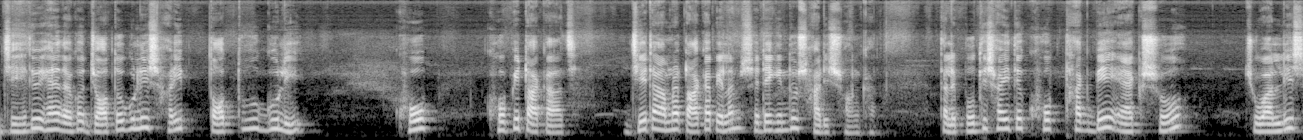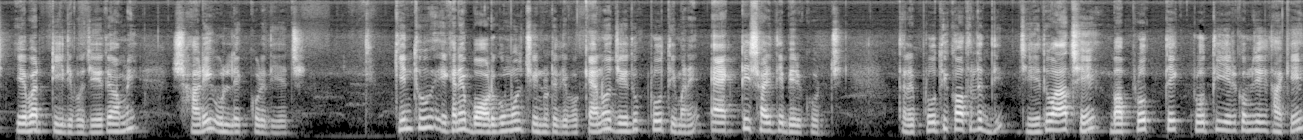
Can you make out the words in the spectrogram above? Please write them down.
যেহেতু এখানে দেখো যতগুলি শাড়ি, ততগুলি খোপ, খোপে টাকা আছে। যেটা আমরা টাকা পেলাম, সেটাই কিন্তু শাড়ির সংখ্যা। তাহলে প্রতি শাড়িতে খোপ থাকবে একশো চুয়াল্লিশ, এবার টি দেবো, যেহেতু আমি শাড়ি উল্লেখ করে দিয়েছি। কিন্তু এখানে বর্গমূল চিহ্নটি দেবো। কেন? যেহেতু প্রতি মানে একটি শাড়িতে বের করছি। তাহলে প্রতি কথাটা যেহেতু আছে বা প্রত্যেক প্রতি এরকম যদি থাকে,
